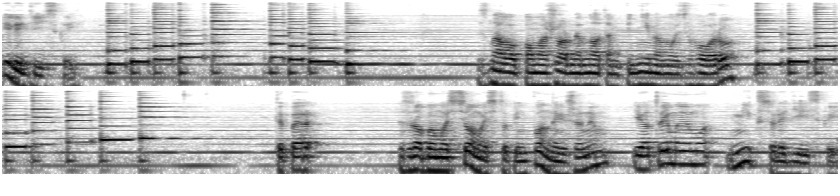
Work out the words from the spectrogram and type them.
і лідійський. Знову по мажорним нотам піднімемось вгору. Тепер зробимо сьомий ступінь пониженим і отримаємо міксолідійський.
